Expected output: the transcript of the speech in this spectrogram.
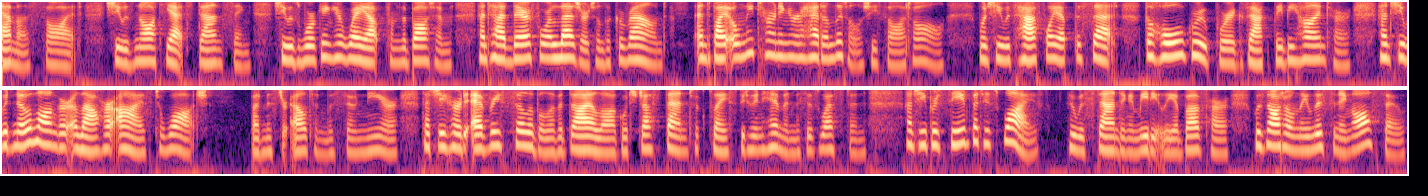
Emma saw it; she was not yet dancing; she was working her way up from the bottom, and had therefore leisure to look around, and by only turning her head a little she saw it all. When she was half way up the set the whole group were exactly behind her, and she would no longer allow her eyes to watch; but Mr. Elton was so near that she heard every syllable of a dialogue which just then took place between him and Mrs. Weston, and she perceived that his wife who was standing immediately above her, was not only listening also,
